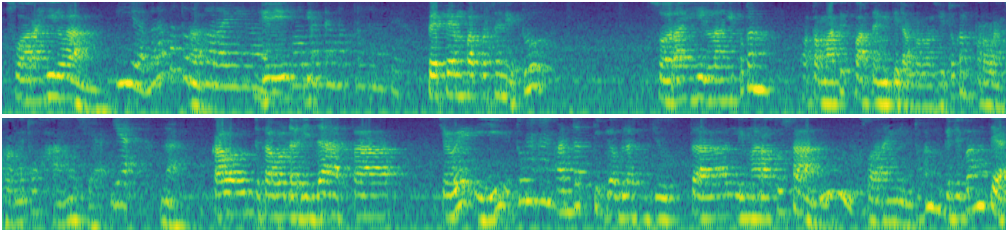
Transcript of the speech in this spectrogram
suara hilang. Iya, berapa tuh Nah, suara yang hilang? di- Kalau di- PT 4% itu ya? PT 4% itu suara hilang itu kan otomatis partai yang tidak lolos itu kan perolehan suara itu hangus ya. Iya. Nah, kalau kalau dari data CWI itu Mm-mm. ada 13 juta 500-an Hmm. suara yang hilang. Itu kan gede banget ya.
